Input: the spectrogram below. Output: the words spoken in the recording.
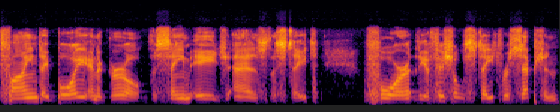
find a boy and a girl the same age as the state for the official state reception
